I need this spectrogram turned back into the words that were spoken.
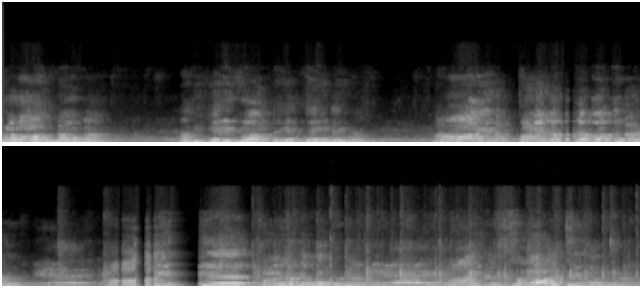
ప్రవాహంగా ఉన్నా అది ఎరుకు అంత ఎత్తైందైనా ఆయన పడగొట్టబోతున్నాడు. ఆయనే పడగొట్టబోతున్నాడు. ఆయన సలాలు చేయబోతున్నాడు.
